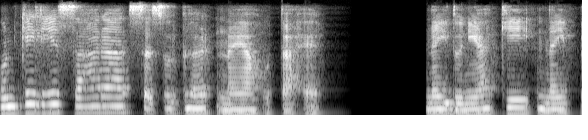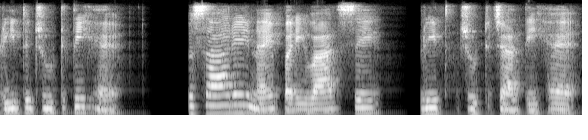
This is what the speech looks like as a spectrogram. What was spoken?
उनके लिए सारा ससुर घर नया होता है। नई दुनिया की नई प्रीत जुटती है। तो सारे नए परिवार से प्रीत जुट जाती है।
